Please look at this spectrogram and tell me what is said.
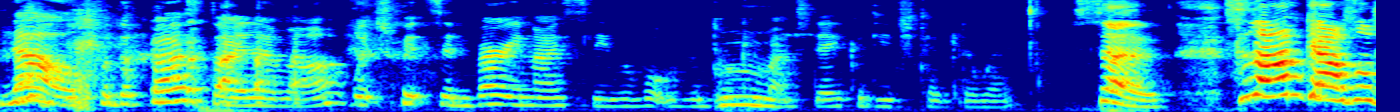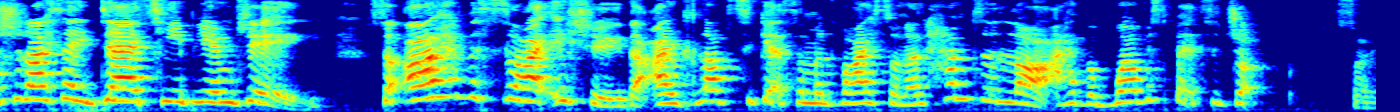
Now, for the first dilemma, which fits in very nicely with what we've been talking Mm. about today, could you take it away? So, Salam girls, or should I say Dear TBMG? So, I have a slight issue that I'd love to get some advice on. Alhamdulillah, I have a well respected job. Sorry,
